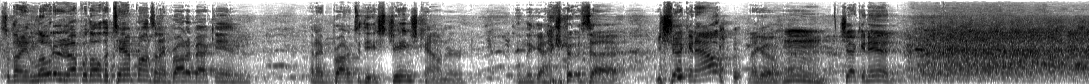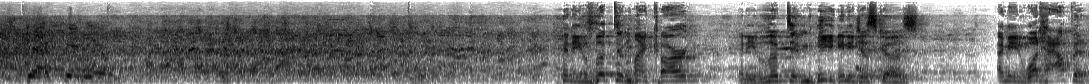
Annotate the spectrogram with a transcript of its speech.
So then I loaded it up with all the tampons and I brought it back in, and I brought it to the exchange counter. And the guy goes, uh, You checking out? And I go, Hmm, checking in. Jack in. And he looked at my cart and he looked at me and he just goes, I mean, what happened?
